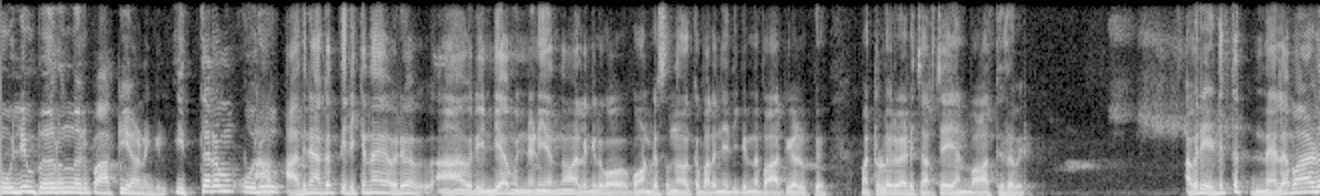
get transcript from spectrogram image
മൂല്യം പേറുന്ന ഒരു പാർട്ടിയാണെങ്കിൽ ഇത്തരം ഒരു അതിനകത്തിരിക്കുന്ന ഒരു ആ ഒരു ഇന്ത്യ മുന്നണിയെന്നോ അല്ലെങ്കിൽ കോൺഗ്രസ് എന്നോ ഒക്കെ പറഞ്ഞിരിക്കുന്ന പാർട്ടികൾക്ക് മറ്റുള്ളവരുമായിട്ട് ചർച്ച ചെയ്യാൻ ബാധ്യത വരും. അവരെടുത്ത നിലപാട്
